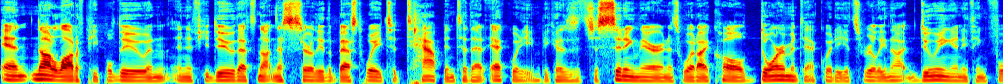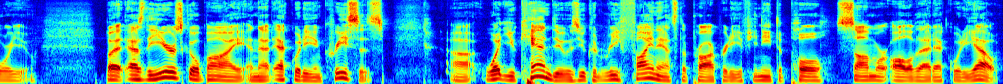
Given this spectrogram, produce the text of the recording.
and not a lot of people do and, and if you do that's not necessarily the best way to tap into that equity because it's just sitting there and it's what i call dormant equity it's really not doing anything for you but as the years go by and that equity increases uh, what you can do is you could refinance the property if you need to pull some or all of that equity out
